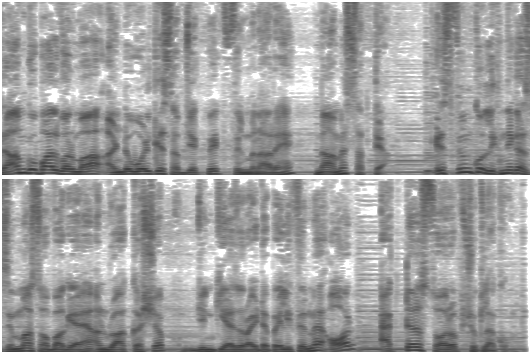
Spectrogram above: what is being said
राम गोपाल वर्मा अंडरवर्ल्ड के सब्जेक्ट पे एक फ़िल्म बना रहे हैं नाम है सत्या। इस फ़िल्म को लिखने का जिम्मा सौंपा गया है अनुराग कश्यप जिनकी एज अ राइटर पहली फ़िल्म है और एक्टर सौरभ शुक्ला को।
